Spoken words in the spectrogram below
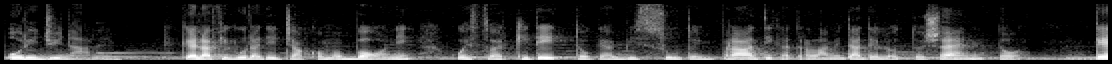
originale. Che è la figura di Giacomo Boni, questo architetto che ha vissuto in pratica tra la metà dell'Ottocento, che,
